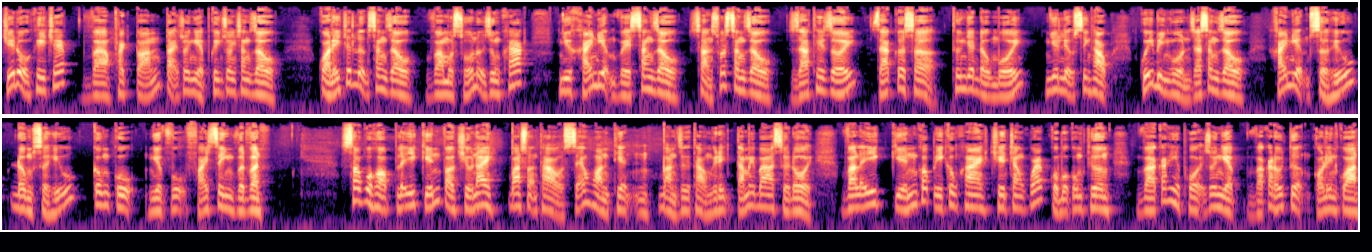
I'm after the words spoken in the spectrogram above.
chế độ ghi chép và hoạch toán tại doanh nghiệp kinh doanh xăng dầu, quản lý chất lượng xăng dầu và một số nội dung khác như khái niệm về xăng dầu, sản xuất xăng dầu, giá thế giới, giá cơ sở, thương nhân đầu mối, nhiên liệu sinh học, quỹ bình ổn giá xăng dầu, khái niệm sở hữu, đồng sở hữu, công cụ, nghiệp vụ phái sinh vân vân. Sau cuộc họp lấy ý kiến vào chiều nay, ban soạn thảo sẽ hoàn thiện bản dự thảo Nghị định 83 sửa đổi và lấy ý kiến góp ý công khai trên trang web của Bộ Công Thương và các hiệp hội doanh nghiệp và các đối tượng có liên quan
